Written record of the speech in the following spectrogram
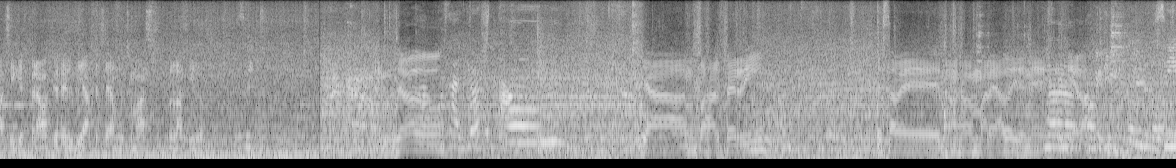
así que esperamos que el viaje sea mucho más plácido. Sí. A Georgetown. ya hemos pasado el ferry, esta vez no nos hemos mareado, Irene No, está no, ciega. no. Sí,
